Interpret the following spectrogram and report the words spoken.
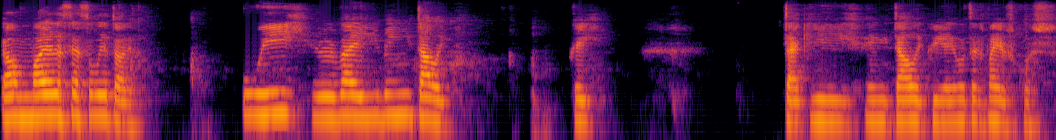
é uma memória de acesso aleatório. O I vai bem em itálico, ok? Está aqui em itálico e em letras maiúsculas.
